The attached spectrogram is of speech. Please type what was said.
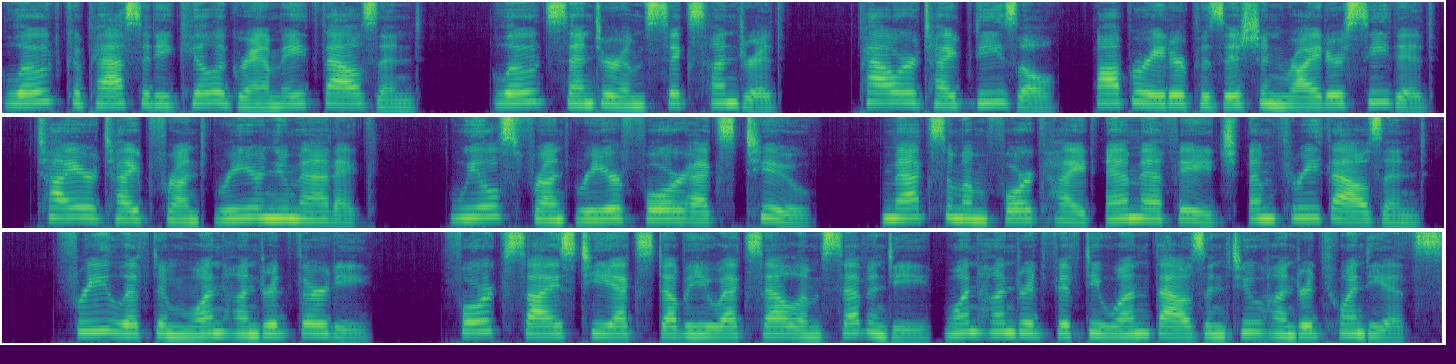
Load capacity kilogram 8000. Load center M600. Power type diesel. Operator position rider seated. Tire type front rear pneumatic. Wheels front rear 4x2. Maximum fork height MFH M3000. Free lift M130. Fork size TXWXL M70 151,220ths.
